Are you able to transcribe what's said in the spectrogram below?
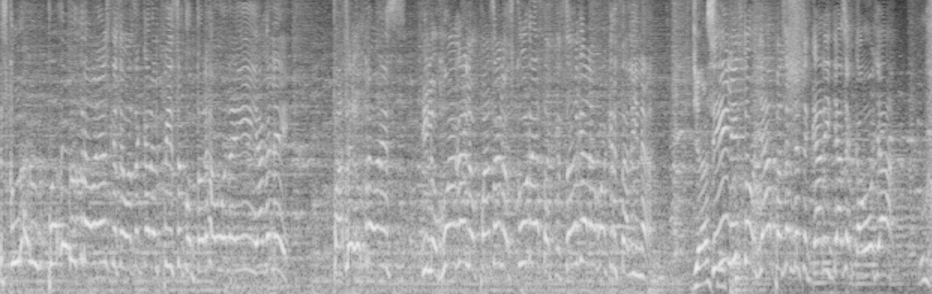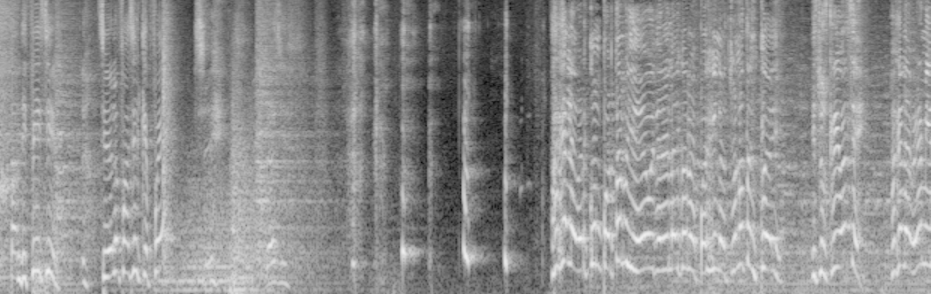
Escúralo, pásalo otra vez que se va a sacar el piso con todo el jabón ahí. Hágale. Pásalo otra vez. Y lo juega y lo pasa y lo escurre hasta que salga el agua cristalina. Ya Sí, listo, ya pasa el de secar y ya se acabó ya. Tan difícil. ¿Sí ve lo fácil que fue? Sí, gracias. Hágale a ver, comparta el video y dale like a la página Jonathan Clay. Y suscríbase. Hágale a ver, mira,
